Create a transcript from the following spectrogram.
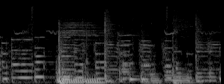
フフフフ。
